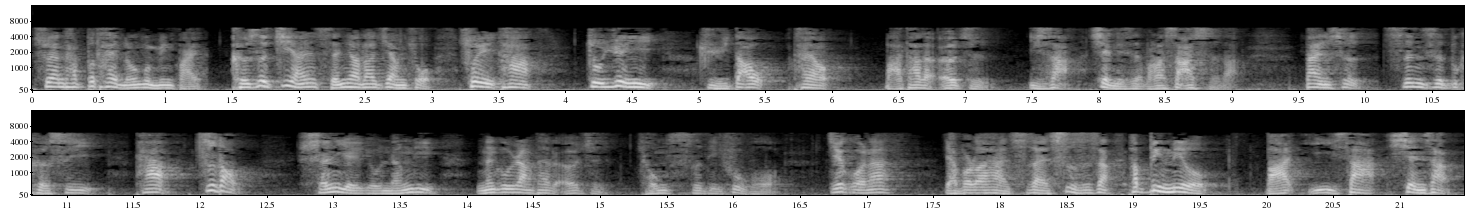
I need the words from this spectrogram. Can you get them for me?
虽然他不太能够明白，可是既然神要他这样做，所以他就愿意举刀，他要把他的儿子以撒献给神，把他杀死了。但是真是不可思议，他知道神也有能力能够让他的儿子从死里复活。结果呢，亚伯拉罕是在事实上他并没有把以撒献上，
